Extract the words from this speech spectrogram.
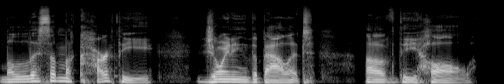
Melissa McCarthy joining the ballot of the hall.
